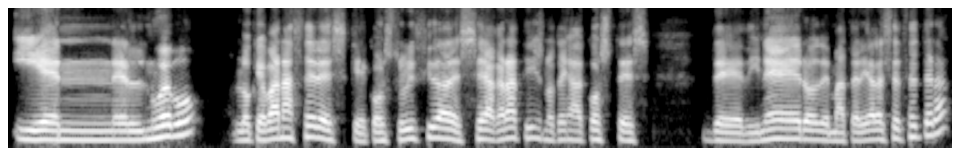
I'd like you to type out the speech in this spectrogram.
Y en el nuevo, lo que van a hacer es que construir ciudades sea gratis, no tenga costes de dinero, de materiales, etcétera,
